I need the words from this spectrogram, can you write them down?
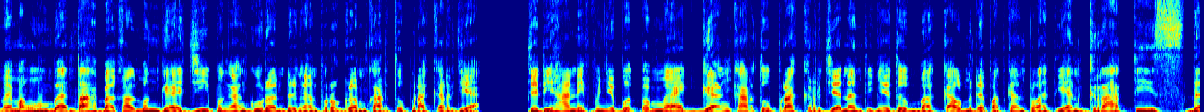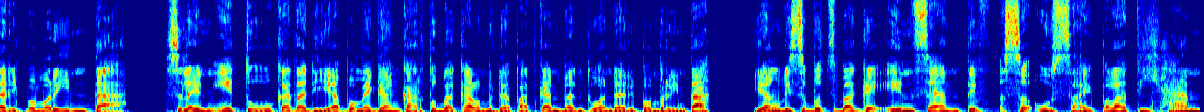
memang membantah bakal menggaji pengangguran dengan program kartu prakerja. Jadi Hanif menyebut pemegang kartu prakerja nantinya itu bakal mendapatkan pelatihan gratis dari pemerintah. Selain itu, kata dia, pemegang kartu bakal mendapatkan bantuan dari pemerintah yang disebut sebagai insentif seusai pelatihan.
